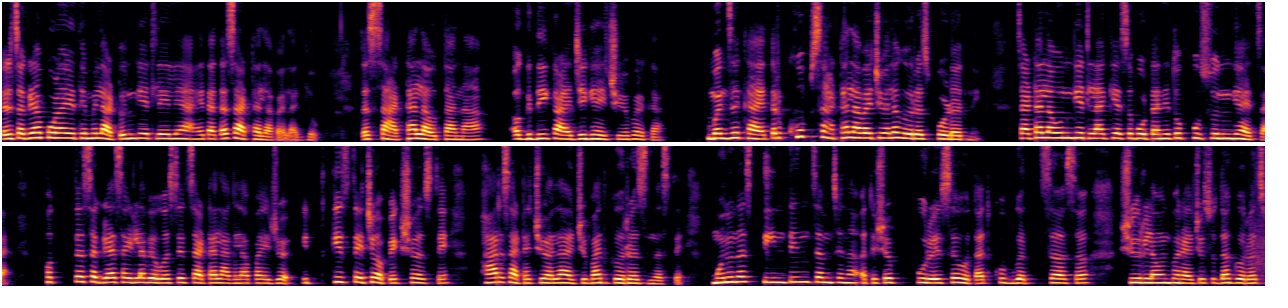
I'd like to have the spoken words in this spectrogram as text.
तर सगळ्या पोळ्या इथे मी लाटून घेतलेल्या आहेत. आता साठा लावायला घेऊ. तर साठा लावताना अगदी काळजी घ्यायची आहे बरं का. म्हणजे काय? तर खूप साठा लावायची याला गरज पडत नाही. साठा लावून घेतला की असं बोटाने तो पुसून घ्यायचा आहे. फक्त सगळ्या साईडला व्यवस्थित साठा लागला पाहिजे. इतकीच त्याची अपेक्षा असते. फार साठ्याची याला अजिबात गरज नसते. म्हणूनच तीन तीन चमचे ना अतिशय पुरेसे होतात. खूप गच्च असं शिर लावून भरायची सुद्धा गरज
